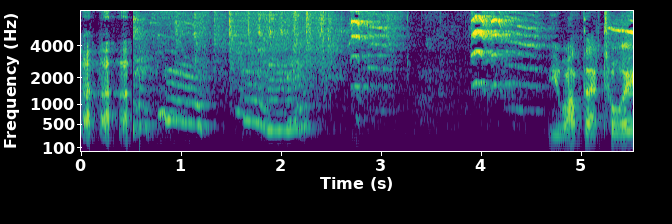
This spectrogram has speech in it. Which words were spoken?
You want that toy?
